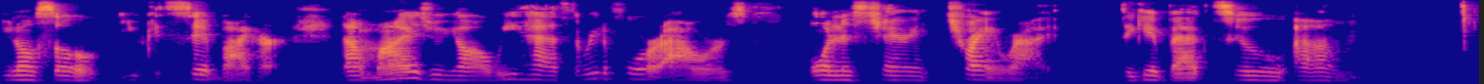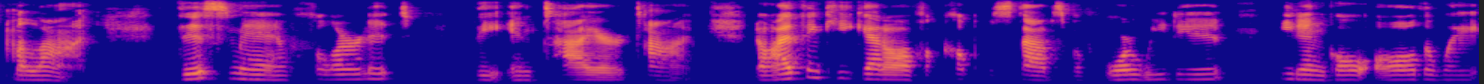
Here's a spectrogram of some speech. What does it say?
you know, so you could sit by her. Now, mind you, y'all, we had three to four hours on this train train ride to get back to um, Milan. This man flirted the entire time. Now, I think he got off a couple stops before we did. He didn't go all the way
